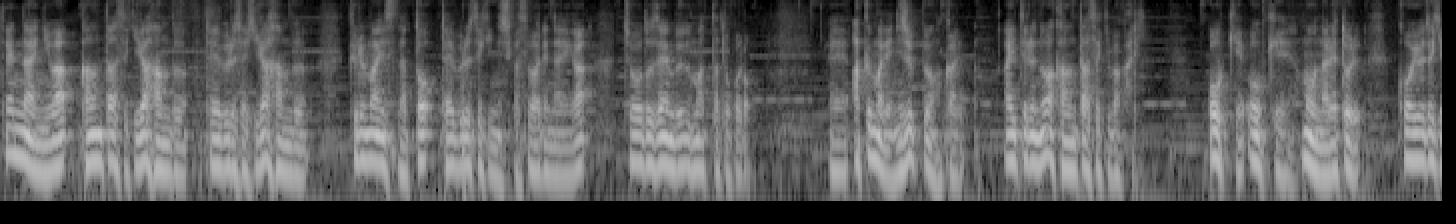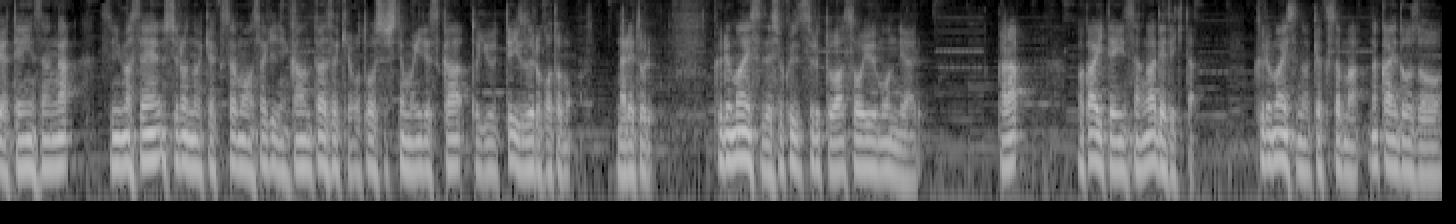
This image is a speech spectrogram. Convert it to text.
店内にはカウンター席が半分。テーブル席が半分。車椅子だとテーブル席にしか座れないがちょうど全部埋まったところ、えー、あくまで20分かかる。空いてるのはカウンター席ばかり。OKOK もう慣れとる。こういう時は店員さんが「すみません。後ろのお客様を先にカウンター席をお通ししてもいいですか?」と言って譲ることも。慣れとる。車椅子で食事するとはそういうもんである。から若い店員さんが出てきた。車椅子のお客様中へどうぞ。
